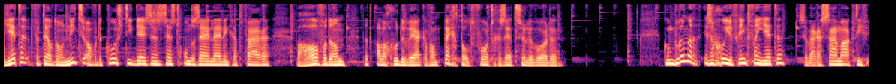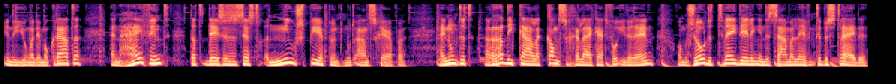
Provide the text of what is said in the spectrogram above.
Jette vertelt nog niets over de koers die D66 onder zijn leiding gaat varen, behalve dan dat alle goede werken van Pechtold voortgezet zullen worden. Koen Brummer is een goede vriend van Jette. Ze waren samen actief in de Jonge Democraten. En hij vindt dat D66 een nieuw speerpunt moet aanscherpen. Hij noemt het radicale kansengelijkheid voor iedereen. Om zo de tweedeling in de samenleving te bestrijden.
